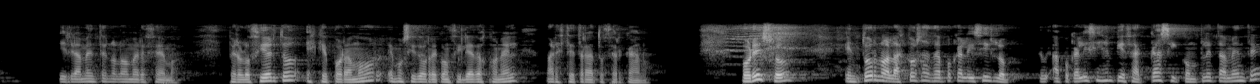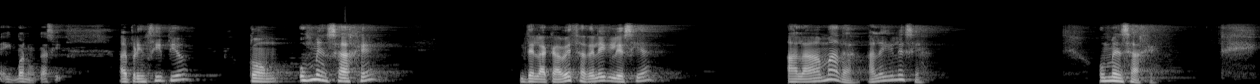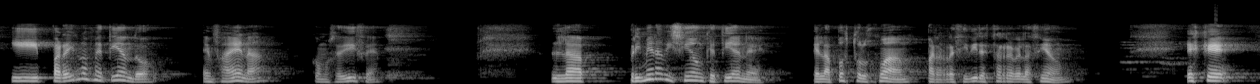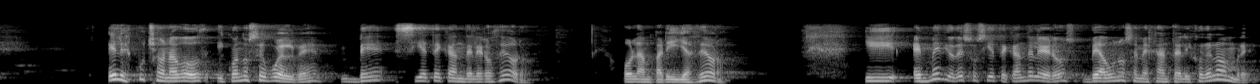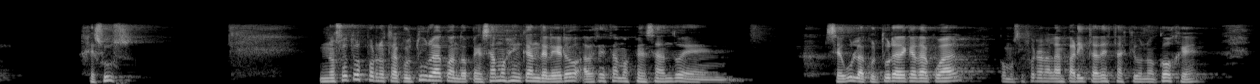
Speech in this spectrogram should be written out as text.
y realmente no lo merecemos, pero lo cierto es que por amor hemos sido reconciliados con Él para este trato cercano. Por eso, en torno a las cosas de Apocalipsis, Apocalipsis empieza casi completamente, y bueno, casi al principio, con un mensaje de la cabeza de la iglesia a la amada, a la iglesia. Un mensaje. Y para irnos metiendo en faena, como se dice, la primera visión que tiene el apóstol Juan para recibir esta revelación es que él escucha una voz y cuando se vuelve ve siete candeleros de oro o lamparillas de oro. Y en medio de esos siete candeleros ve a uno semejante al Hijo del Hombre, Jesús. Nosotros por nuestra cultura, cuando pensamos en candelero, a veces estamos pensando en, según la cultura de cada cual, como si fuera una lamparita de estas que uno coge,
